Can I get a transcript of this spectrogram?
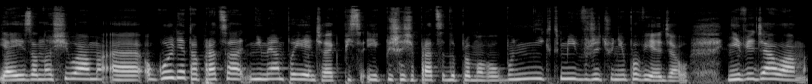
Ja jej zanosiłam. E, ogólnie ta praca, nie miałam pojęcia, jak, pis jak pisze się pracę dyplomową, bo nikt mi w życiu nie powiedział. Nie wiedziałam,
